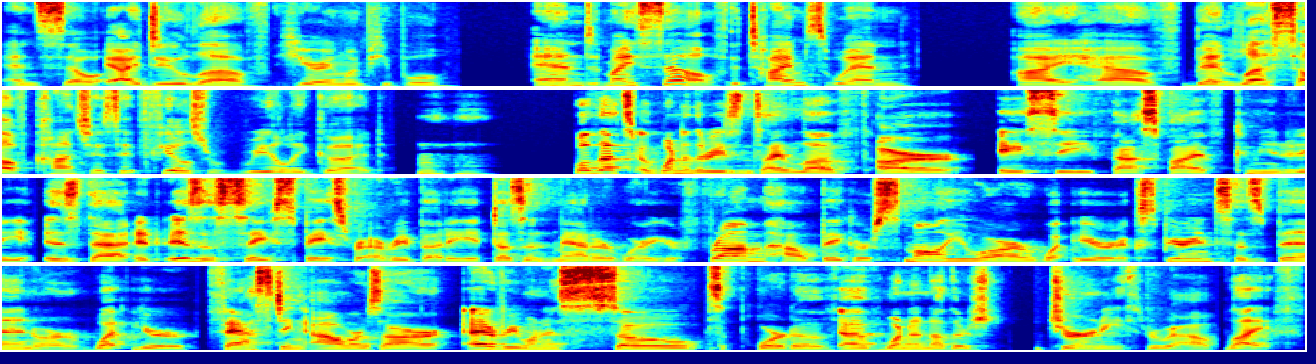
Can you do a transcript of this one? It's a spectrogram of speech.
And so I do love hearing when people and myself, the times when I have been less self conscious, it feels really good. Mm-hmm. Well, that's one of the reasons I love our AC Fast Five community is that it is a safe space for everybody. It doesn't matter where you're from, how big or small you are, what your experience has been, or what your fasting hours are. Everyone is so supportive of one another's journey throughout life.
